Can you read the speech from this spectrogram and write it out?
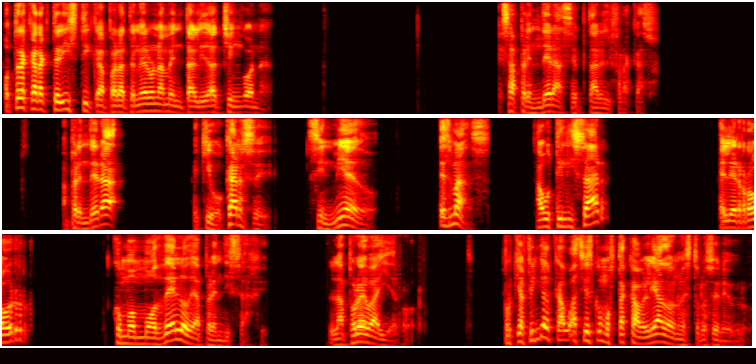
Otra característica para tener una mentalidad chingona es aprender a aceptar el fracaso. Aprender a equivocarse sin miedo. Es más, a utilizar el error como modelo de aprendizaje. La prueba y error. Porque al fin y al cabo así es como está cableado nuestro cerebro.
